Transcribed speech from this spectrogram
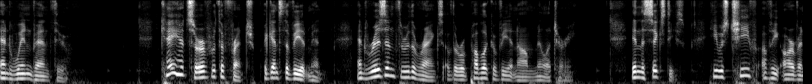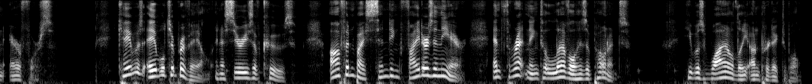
and Nguyen Van Thieu. Ky had served with the French against the Viet Minh and risen through the ranks of the Republic of Vietnam military. In the 60s, he was chief of the ARVN Air Force. Ky was able to prevail in a series of coups, often by sending fighters in the air and threatening to level his opponents. He was wildly unpredictable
